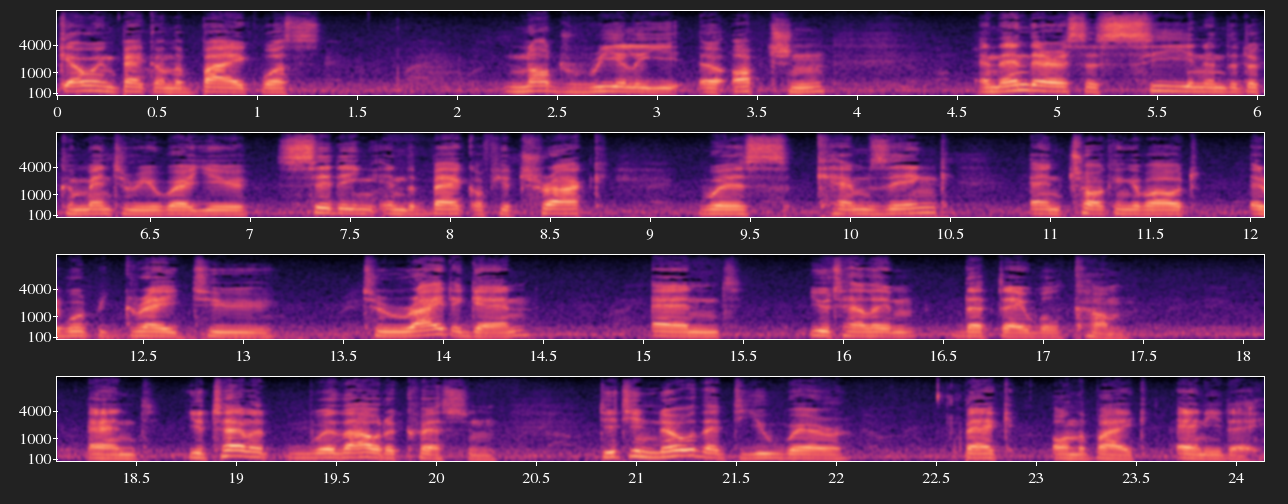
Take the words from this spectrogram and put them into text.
going back on the bike was not really an option and then there's a scene in the documentary where you're sitting in the back of your truck with Cam Zink and talking about it would be great to to ride again, and you tell him that day will come, and you tell it without a question. Did you know that you were back on the bike any day?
